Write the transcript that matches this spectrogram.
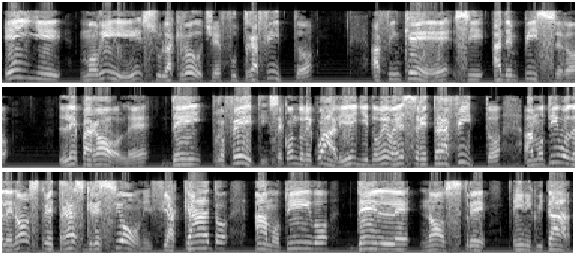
Egli morì sulla croce, fu trafitto affinché si adempissero le parole dei profeti, secondo le quali egli doveva essere trafitto a motivo delle nostre trasgressioni, fiaccato a motivo delle nostre iniquità.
